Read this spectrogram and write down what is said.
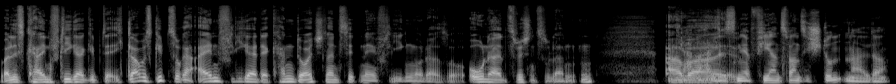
weil es keinen Flieger gibt. Der, ich glaube, es gibt sogar einen Flieger, der kann Deutschland-Sydney fliegen oder so, ohne zwischenzulanden. Aber ja, das sind ja 24 Stunden, Alter.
